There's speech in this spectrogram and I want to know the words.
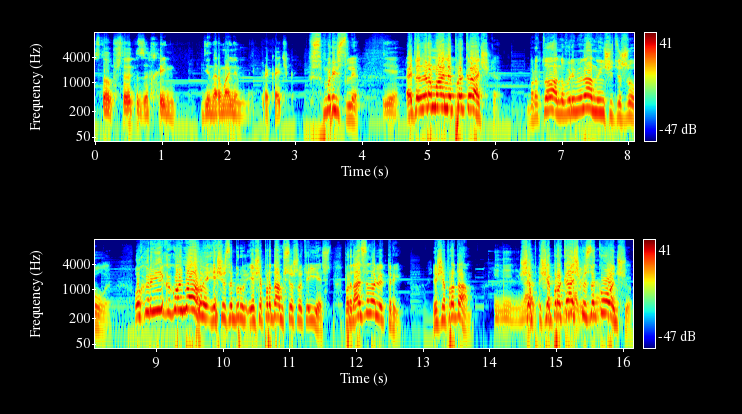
Стоп, что это за хрень? Где нормальная прокачка? В смысле? Где? Это нормальная прокачка. Братан, ну времена нынче тяжелые. Охренеть, какой наглый! Я сейчас заберу, я сейчас продам все, что у тебя есть. Продай за 0,3. Я сейчас продам. Не Ща, надо. ща прокачку Не надо, не надо. закончу.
